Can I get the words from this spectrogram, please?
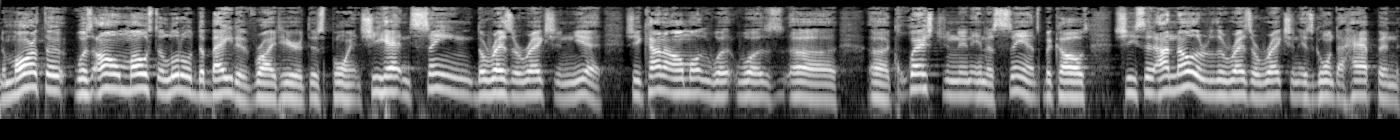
Now, Martha was almost a little debative right here at this point. She hadn't seen the resurrection yet. She kind of almost was uh, uh, questioning in a sense because she said, I know that the resurrection is going to happen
